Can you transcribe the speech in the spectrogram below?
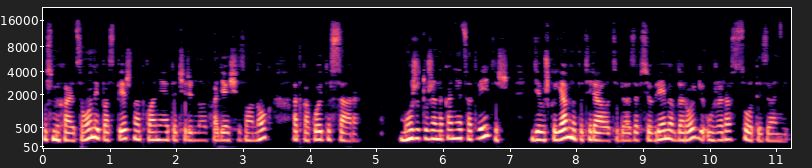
Усмехается он и поспешно отклоняет очередной входящий звонок от какой-то Сары. Может, уже наконец ответишь? Девушка явно потеряла тебя, за все время в дороге уже раз сотый звонит.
